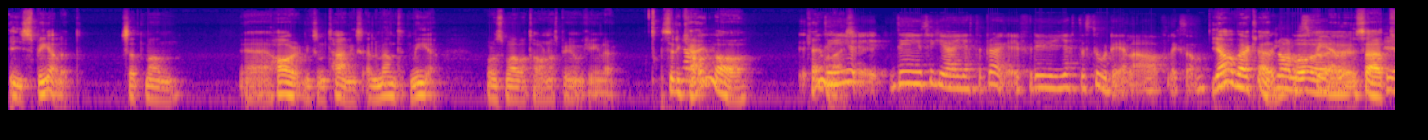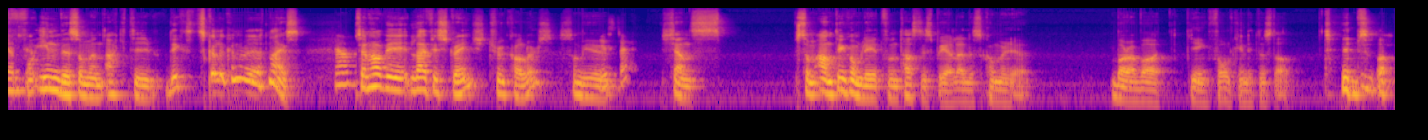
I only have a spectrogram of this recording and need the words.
i spelet. Så att man eh, har liksom tärningselementet med. Och de små avatarerna springer omkring där. Så det kan ju Ja. vara, kan ju Det, är ju, det tycker jag är en jättebra grej, för det är ju en jättestor del av liksom. Ja, verkligen. Rollspel, och, eh, så här, att egentligen. få in det som en aktiv... Det skulle kunna bli rätt nice. Ja, Sen har vi Life is Strange, True Colors. Som ju känns som antingen kommer bli ett fantastiskt spel eller så kommer det bara vara ett gäng folk i en liten stad. Typ så.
